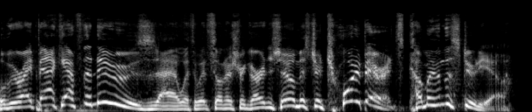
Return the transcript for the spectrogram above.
We'll be right back after the news uh, with the Whitfill Nursery Garden Show. Mr. Troy Barrett's coming in the studio.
